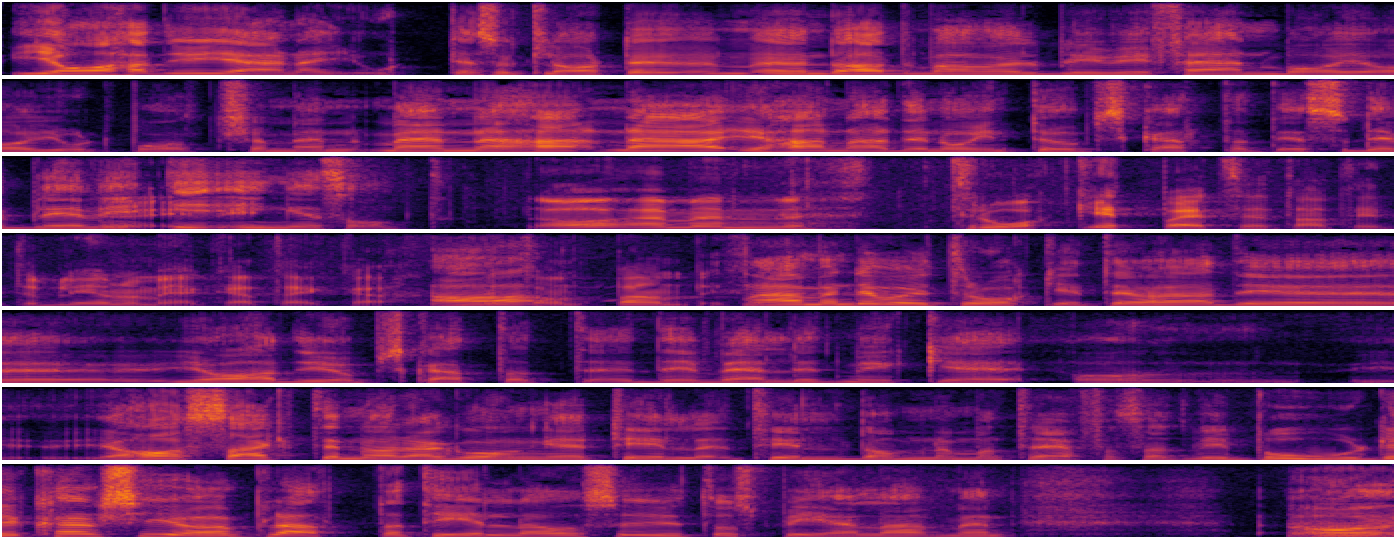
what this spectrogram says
jag hade ju gärna gjort det såklart. Eh, Men då hade man väl blivit fanboy och gjort bort sig. Men, men han, nej, han hade nog inte uppskattat det. Så det blev Nej. inget sånt. Ja, ja, men tråkigt på ett sätt att det inte blev något mer kan jag tänka. Ja. Ett sånt band liksom. Nej men det var ju tråkigt. Jag hade ju, jag hade ju uppskattat det väldigt mycket. Och jag har sagt det några gånger till, till dem när man träffas att vi borde kanske göra en platta till och se ut och spela. Men och, eh,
